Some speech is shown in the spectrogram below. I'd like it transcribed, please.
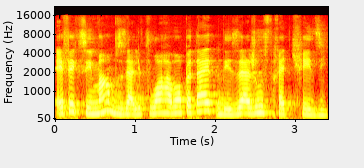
Effectivement, vous allez pouvoir avoir peut-être des ajouts de frais de crédit.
